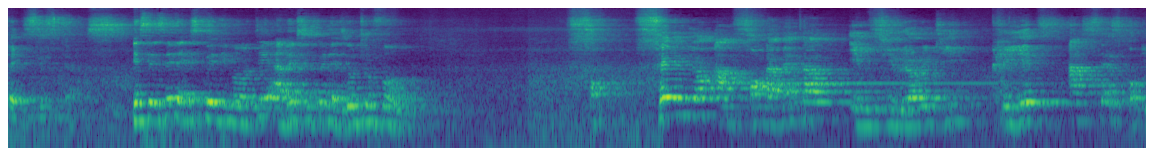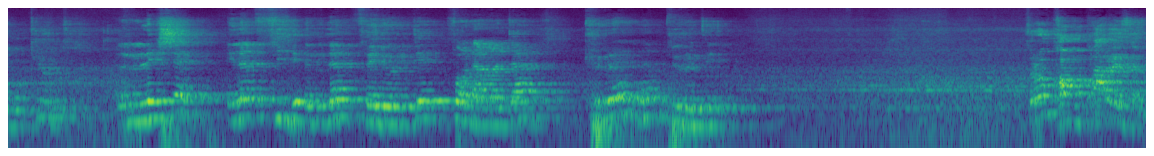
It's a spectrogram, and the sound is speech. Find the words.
existence. Et cesser d'expérimenter avec ce que les autres font. Fa- Failure and fundamental inferiority creates access for impurity. L'échec et l'infériorité fondamentale créent l'impureté. Through comparison,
